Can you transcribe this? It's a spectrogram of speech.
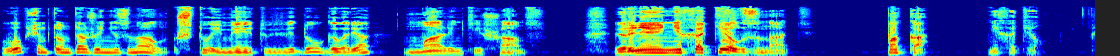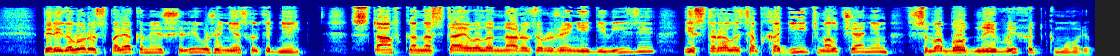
В общем-то, он даже не знал, что имеет в виду, говоря «маленький шанс». Вернее, не хотел знать. Пока не хотел. Переговоры с поляками шли уже несколько дней. Ставка настаивала на разоружении дивизии и старалась обходить молчанием свободный выход к морю.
